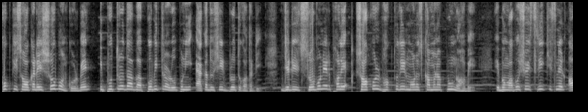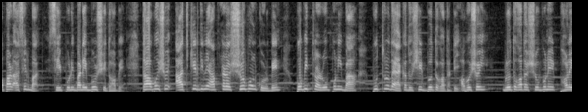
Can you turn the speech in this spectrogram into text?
ভক্তি সহকারে শ্রবণ করবেন। এই পুত্রদা বা পবিত্র রোপণী একাদশীর ব্রত কথাটি, যেটি শ্রবণের ফলে সকল ভক্তদের মনস্কামনা পূর্ণ হবে এবং অবশ্যই শ্রীকৃষ্ণের অপার আশীর্বাদ সেই পরিবারে বর্ষিত হবে। তা অবশ্যই আজকের দিনে আপনারা শ্রবণ করবেন পবিত্র রোপণী বা পুত্রদা একাদশীর ব্রত কথাটি। অবশ্যই ব্রতকথা শ্রবণের ফলে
